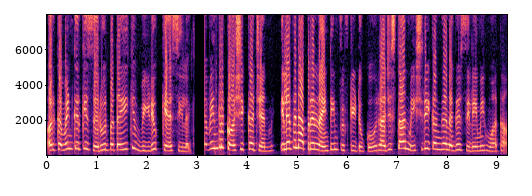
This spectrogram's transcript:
और कमेंट करके ज़रूर बताइए कि वीडियो कैसी लगी। रविंद्र कौशिक का जन्म 11 अप्रैल 1952 को राजस्थान में श्री गंगानगर ज़िले में हुआ था।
